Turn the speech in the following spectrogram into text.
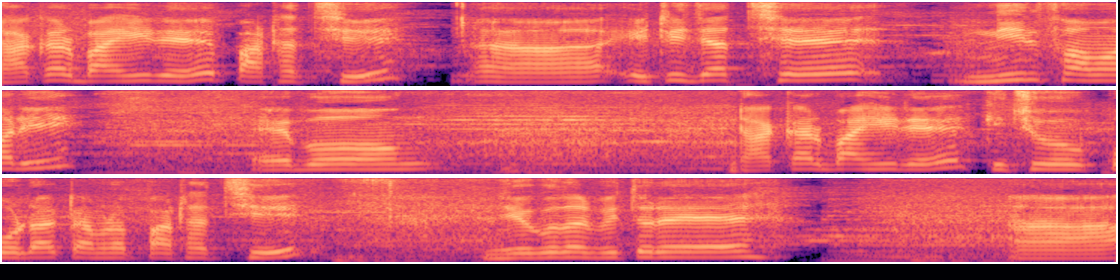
ঢাকার বাইরে পাঠাচ্ছি। এটি যাচ্ছে নীলফামারি এবং ঢাকার বাইরে কিছু প্রোডাক্ট আমরা পাঠাচ্ছি যেগুলোর ভিতরে আহ,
